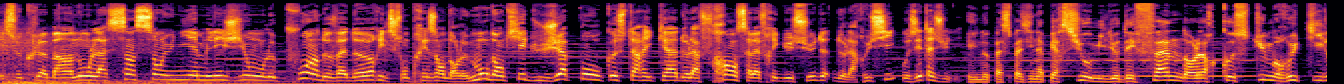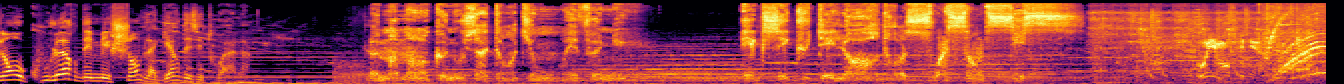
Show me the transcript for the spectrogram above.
Et ce club a un nom, la 501e Légion, le point de Vador. Ils sont présents dans le monde entier, du Japon au Costa Rica, de la France à l'Afrique du Sud, de la Russie aux États-Unis. Et ils ne passent pas inaperçus au milieu des fans dans leurs costumes rutilants aux couleurs des méchants de la guerre des étoiles. Le moment que nous attendions est venu. Exécutez l'ordre 66. Oui, mon seigneur.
